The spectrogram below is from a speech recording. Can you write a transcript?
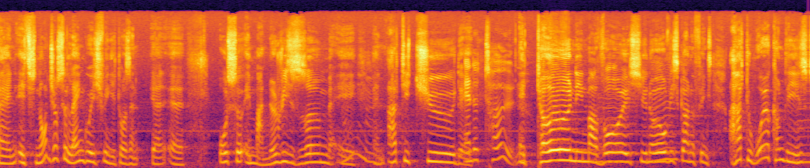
And it's not just a language thing; it was an, uh, uh, also a mannerism, a, an attitude, a, Mm. And a tone. a tone in my voice, you know, all these kind of things. I had to work on these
